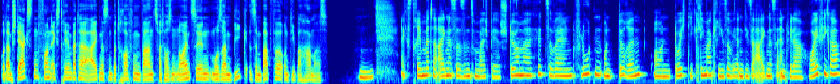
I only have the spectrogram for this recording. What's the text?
Und am stärksten von Extremwetterereignissen betroffen waren 2019 Mosambik, Simbabwe und die Bahamas. Hm. Extremwetterereignisse sind zum Beispiel Stürme, Hitzewellen, Fluten und Dürren. Und durch die Klimakrise werden diese Ereignisse entweder häufiger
